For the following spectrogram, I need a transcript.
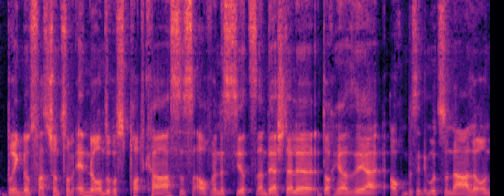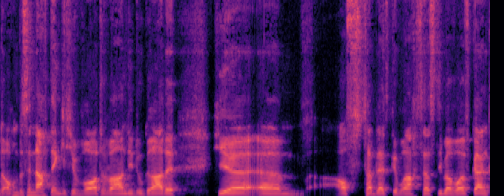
bringt uns fast schon zum Ende unseres Podcasts, auch wenn es jetzt an der Stelle doch ja sehr auch ein bisschen emotionale und auch ein bisschen nachdenkliche Worte waren, die du gerade hier ähm, aufs Tablett gebracht hast, lieber Wolfgang.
